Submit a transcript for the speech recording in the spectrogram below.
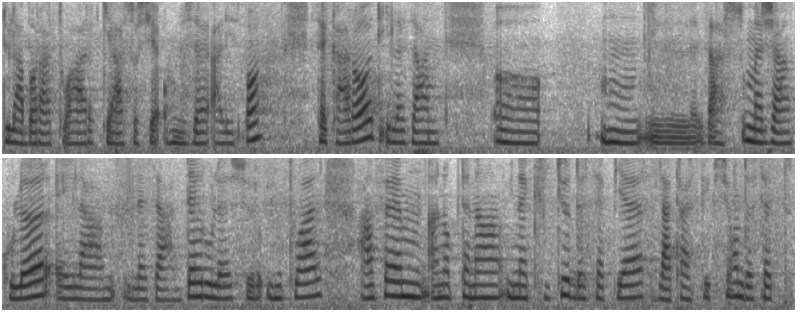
du laboratoire qui est associé au musée à Lisbonne. Ces carottes, il les a il les a submergés en couleur et il, les a déroulés sur une toile, en fait, en obtenant une écriture de ces pierres, la transcription de cette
